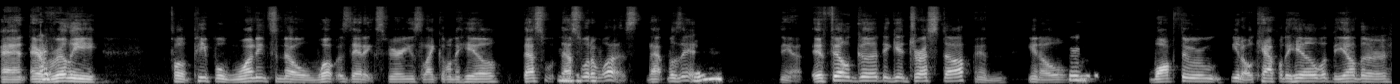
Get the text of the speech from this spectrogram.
and I- and really for people wanting to know what was that experience like on the hill. That's that's what it was. That was it. Mhm. Yeah, it felt good to get dressed up and you know Mhm. walk through you know Capitol Hill with the other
